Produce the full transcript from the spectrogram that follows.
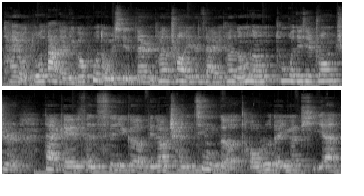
它有多大的一个互动性，但是它的创意是在于它能不能通过这些装置带给粉丝一个比较沉浸的投入的一个体验。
